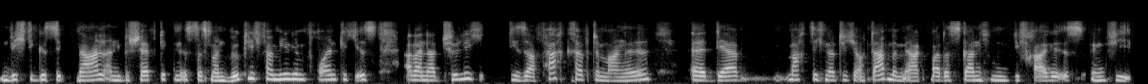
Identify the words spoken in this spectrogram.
ein wichtiges Signal an die Beschäftigten ist, dass man wirklich familienfreundlich ist. Aber natürlich dieser Fachkräftemangel, äh, der macht sich natürlich auch da bemerkbar, dass gar nicht die Frage ist, irgendwie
